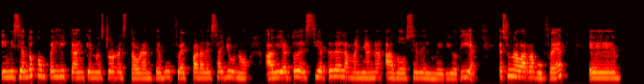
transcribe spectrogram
Iniciando con Pelican, que es nuestro restaurante buffet para desayuno, abierto de 7 de la mañana a 12 del mediodía. Es una barra buffet. Eh,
